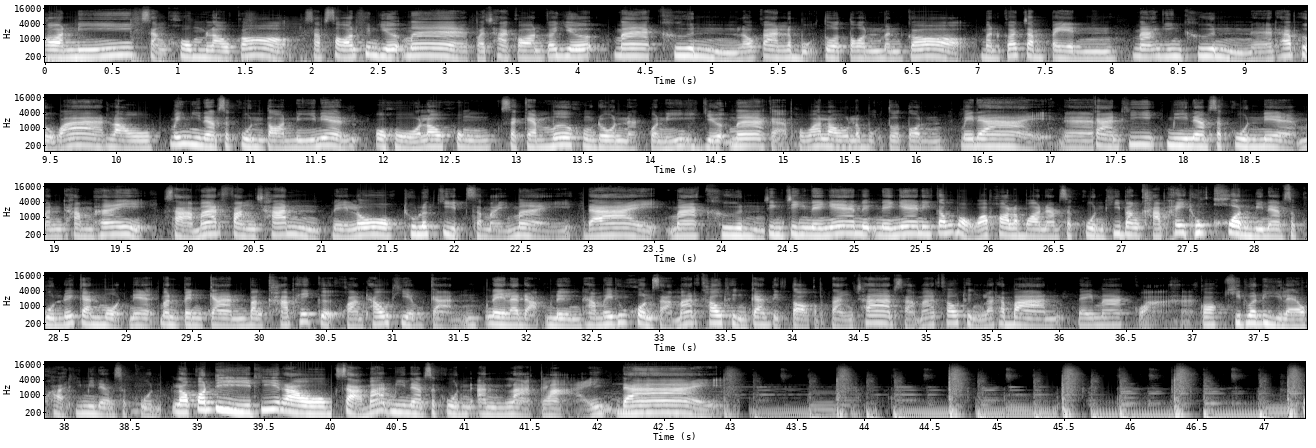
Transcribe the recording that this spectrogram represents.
ตอนนี้สังคมเราก็ซับซ้อนขึ้นเยอะมาก ประชากรก็เยอะมากขึ้น แล้วการระบุตัวตนมันก็มันก็จำเป็นมากยิ่งขึ้นนะถ้าเผื่อว่าเราไม่มีนามสกุลตอนนี้เนี่ยโอ้โห เราคงสแกมเมอร์คงโดนหนักกว่านี้อีกเยอะมากอะ่ะเพราะว่าเราระบุตัวตนไม่ได้นะการที่มีนามสกุลเนี่ยมันทำให้สามารถฟังก์ชันในโลกธุรกิจสมัยใหม่ได้มากขึ้น จริง ๆ ในแง่นึงในแง่นี้ต้องบอกว่าพรบนามสกุลที่บังคับให้ทุกคนมีนามสกุลด้วยกันหมดเนี่ยมันเป็นการบังคับให้เกิดความเท่าเทียมกัน ในระดับหนึ่งทำให้ทุกคนสามารถเข้าถึงการติดต่อกับต่างชาติ สามารถเข้าถึงรัฐบาลได้มากกว่าก็คิดว่าดีแล้วค่ะที่มีนามสกุลแล้วก็ดีที่เราสามารถมีนามสกุลอันหลากหลายได้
